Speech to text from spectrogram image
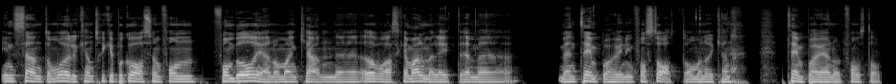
intressant om Rögle kan trycka på gasen från, från början och man kan eh, överraska Malmö lite med, med en tempohöjning från start. Om man nu kan tempohöja något från start.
